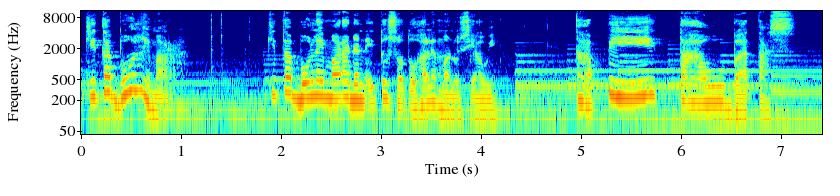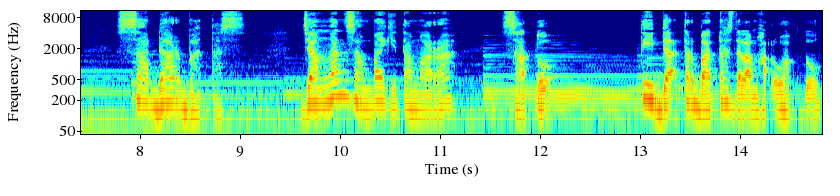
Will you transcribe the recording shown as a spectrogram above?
kita boleh marah. Kita boleh marah dan itu suatu hal yang manusiawi. Tapi tahu batas. Sadar batas. Jangan sampai kita marah satu tidak terbatas dalam hal waktu.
